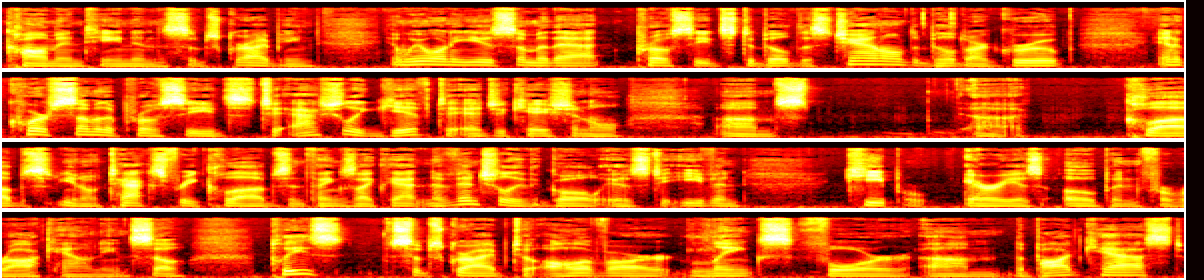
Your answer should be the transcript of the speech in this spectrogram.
commenting and subscribing. And we want to use some of that proceeds to build this channel to build our group and of course some of the proceeds to actually give to educational um, uh, clubs you know tax-free clubs and things like that. And eventually the goal is to even keep areas open for rock hounding so please subscribe to all of our links for um, the podcast,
